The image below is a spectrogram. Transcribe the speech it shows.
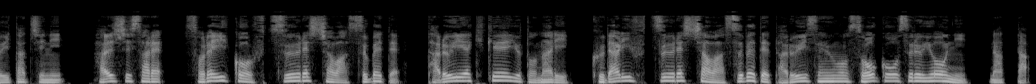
1日に廃止され、それ以降普通列車はすべて樽井駅経由となり、下り普通列車はすべて樽井線を走行するようになった。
